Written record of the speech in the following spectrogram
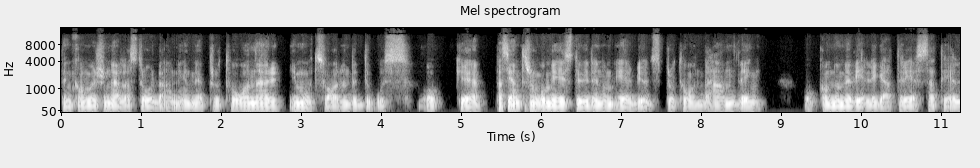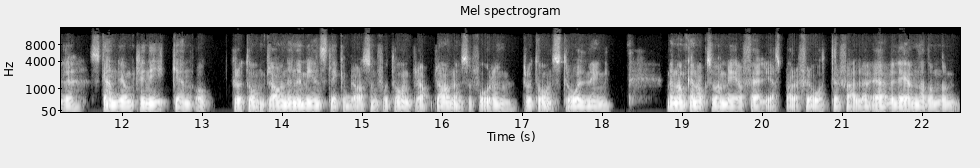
den konventionella strålbehandlingen med protoner i motsvarande dos. Och eh, patienter som går med i studien de erbjuds protonbehandling och om de är villiga att resa till Skandiumkliniken och protonplanen är minst lika bra som fotonplanen så får de protonstrålning. Men de kan också vara med och följas bara för återfall och överlevnad om de,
